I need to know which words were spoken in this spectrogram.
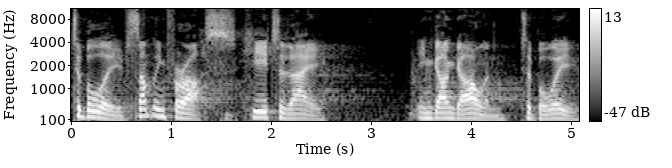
to believe, something for us here today in Gungahlin to believe.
